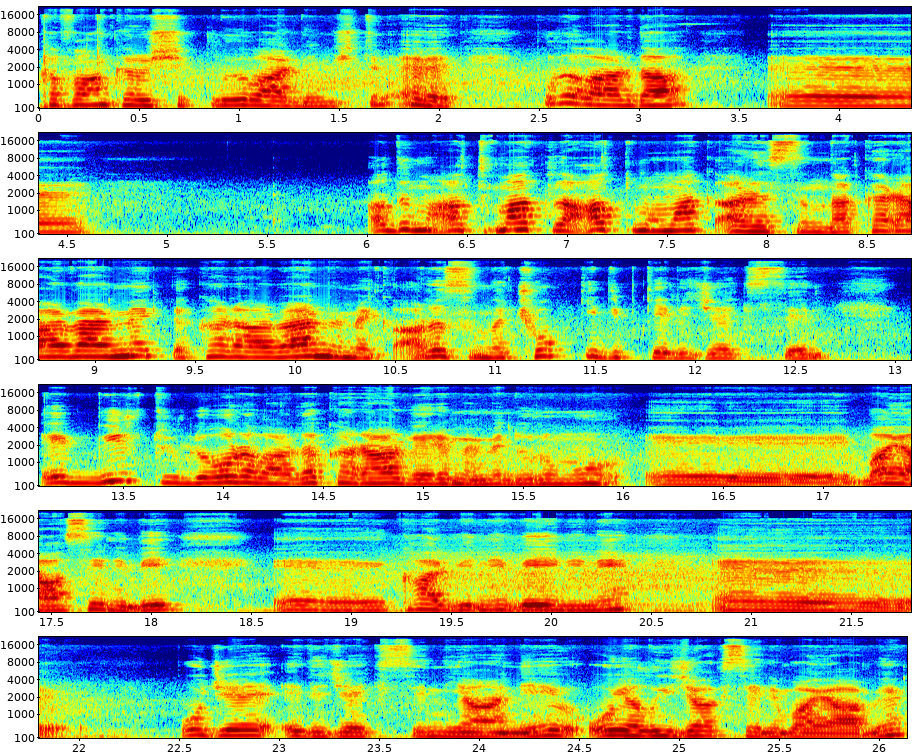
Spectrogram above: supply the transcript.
kafan karışıklığı var demiştim. Evet, buralarda e, adımı atmakla atmamak arasında, karar vermekle karar vermemek arasında çok gidip geleceksin. E, bir türlü oralarda karar verememe durumu e, bayağı seni bir e, kalbini, beynini e, edeceksin yani. Oyalayacak seni bayağı bir.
